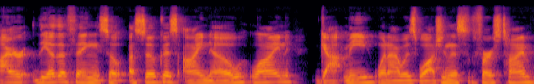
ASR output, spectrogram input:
I, the other thing, so Ahsoka's I know line got me when I was watching this the first time.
